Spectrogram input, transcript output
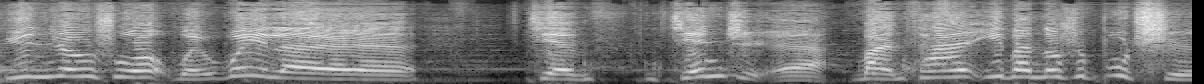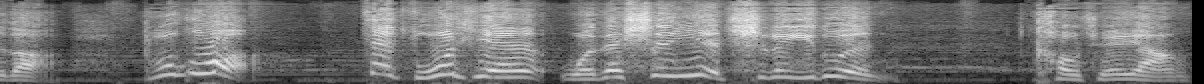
云峥说：“我为了减减脂，晚餐一般都是不吃的。不过在昨天，我在深夜吃了一顿烤全羊，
